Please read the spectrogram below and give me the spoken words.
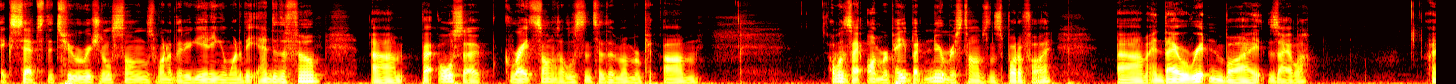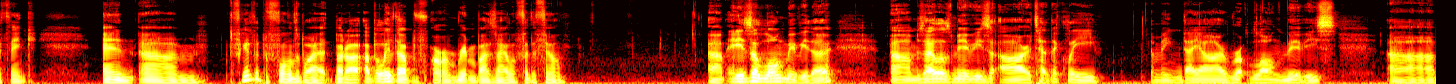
except the two original songs, one at the beginning and one at the end of the film. Um, but also great songs. I listened to them on um, I wouldn't say on repeat, but numerous times on Spotify. Um, and they were written by Zahler, I think, and um, I forget the performed by it, but I, I believe they were written by Zahler for the film. Um, it is a long movie though. Um, Zahler's movies are technically, I mean, they are long movies. Uh,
